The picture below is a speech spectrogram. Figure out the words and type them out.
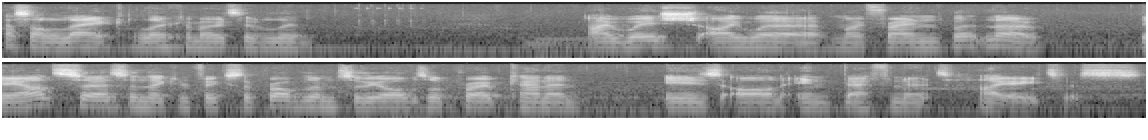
That's a leg, locomotive limb. I wish I were, my friend, but no. They aren't certain they can fix the problem, so the orbital probe cannon is on indefinite hiatus.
